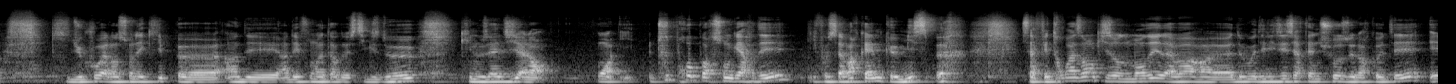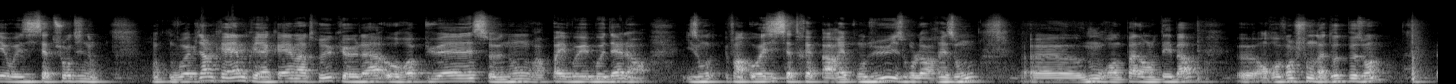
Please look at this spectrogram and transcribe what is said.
qui, du coup, a dans son équipe euh, un, des, un des fondateurs de Stix 2 qui nous a dit, alors, bon, toute proportion gardée, il faut savoir quand même que MISP, ça fait trois ans qu'ils ont demandé d'avoir, euh, de modéliser certaines choses de leur côté et Oasis a toujours dit non. Donc on voit bien quand même qu'il y a quand même un truc euh, là, Europe, US, non, on va pas évoluer le modèle. Alors, ils ont, enfin, Oasis a, répondu, ils ont leur raison. Euh, nous, on rentre pas dans le débat. Euh, en revanche, nous, on a d'autres besoins.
